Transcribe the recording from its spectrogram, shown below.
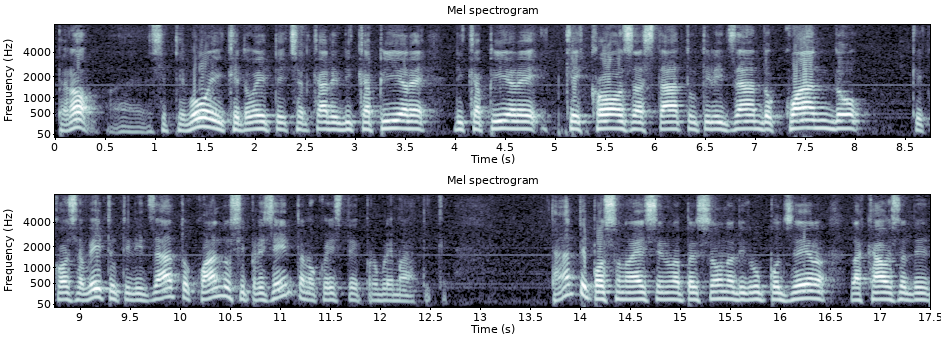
però eh, siete voi che dovete cercare di capire, di capire che cosa state utilizzando, quando, che cosa avete utilizzato, quando si presentano queste problematiche. Tante possono essere in una persona di gruppo 0 la causa de,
